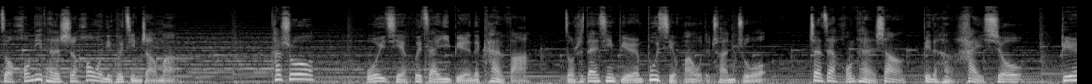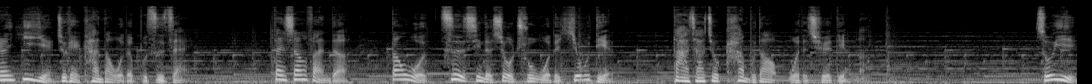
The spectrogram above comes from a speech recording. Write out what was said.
走红地毯的时候，你会紧张吗？她说：“我以前会在意别人的看法，总是担心别人不喜欢我的穿着。”站在红毯上变得很害羞，别人一眼就可以看到我的不自在。但相反的，当我自信的秀出我的优点，大家就看不到我的缺点了。所以，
